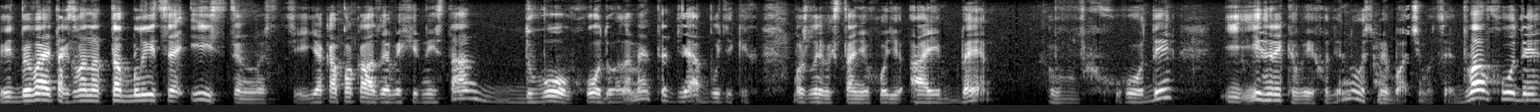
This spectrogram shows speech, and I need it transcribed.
відбиває так звана таблиця істинності, яка показує вихідний стан двох входу елемента для будь-яких можливих станів входів А і Б входи і Y виходи. Ну, ось ми бачимо це. Два входи,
